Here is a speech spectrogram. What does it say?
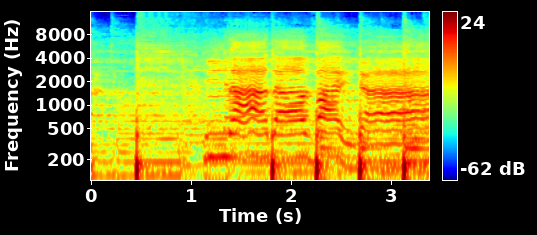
nada vai me abalar.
